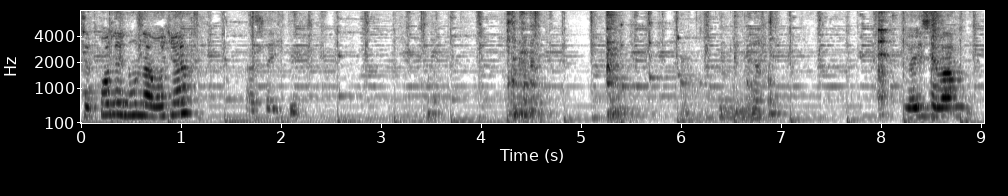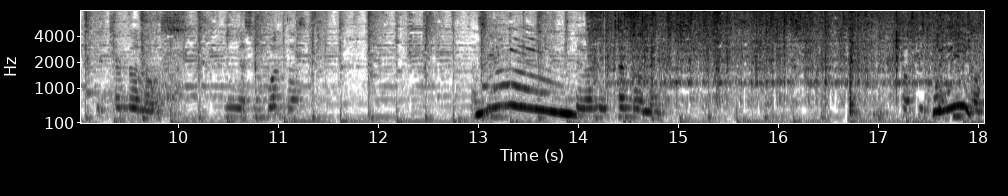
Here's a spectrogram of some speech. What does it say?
Se pone en una olla aceite. Y ahí se van echando los niños envueltos. Así Mm, se van echando los, los pistecitos.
